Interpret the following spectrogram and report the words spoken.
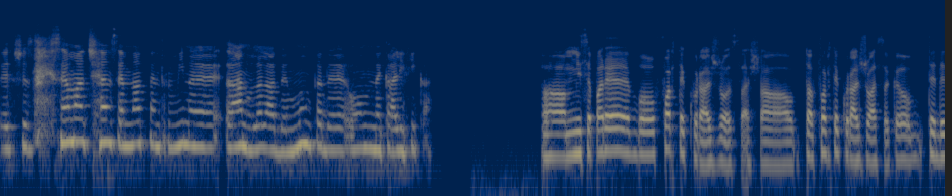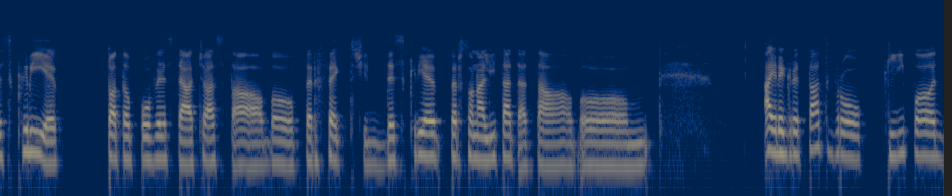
Deci îți dai seama ce a însemnat pentru mine anul ăla de muncă de om necalificat. Uh, mi se pare bă, foarte curajos, așa, foarte curajoasă, că te descrie toată povestea aceasta bă, perfect și descrie personalitatea ta. Bă. Ai regretat vreo clipă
